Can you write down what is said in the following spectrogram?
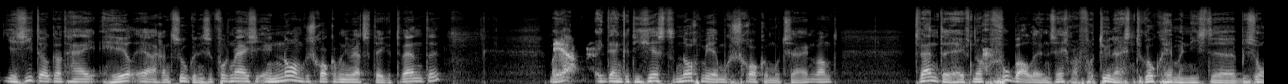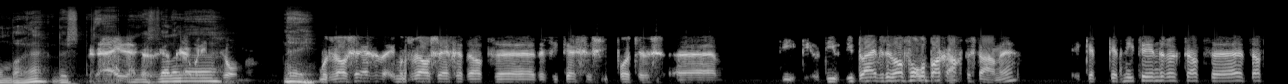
je ziet ook dat hij heel erg aan het zoeken is. Volgens mij is hij enorm geschrokken van die wedstrijd tegen Twente. Maar ja. ik denk dat hij gisteren nog meer geschrokken moet zijn. Want Twente heeft nog voetbal in zich. Maar Fortuna is natuurlijk ook helemaal niet uh, bijzonder. Hè? Dus nee, dat is wel een. Uh, Nee. Ik moet wel zeggen, ik moet wel zeggen dat uh, de Vitesse supporters, uh, die, die, die blijven er wel volle bak achter staan. Hè? Ik, heb, ik heb niet de indruk dat, uh, dat,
